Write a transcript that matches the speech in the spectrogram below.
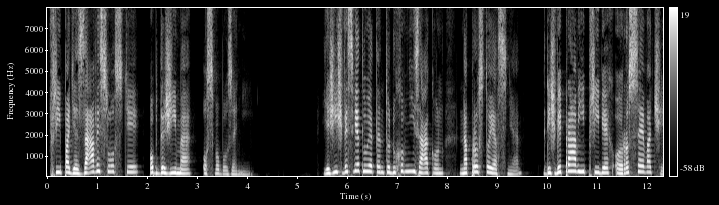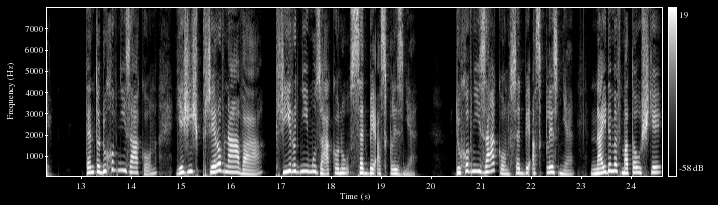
V případě závislosti obdržíme osvobození. Ježíš vysvětluje tento duchovní zákon naprosto jasně, když vypráví příběh o rozsévači. Tento duchovní zákon Ježíš přirovnává přírodnímu zákonu sedby a sklizně. Duchovní zákon sedby a sklizně najdeme v Matoušti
